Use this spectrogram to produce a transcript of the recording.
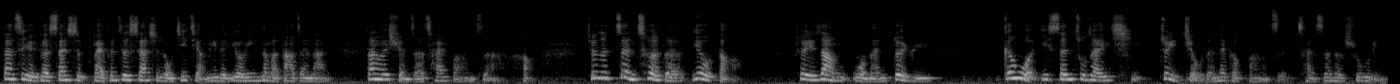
但是有一个三十百分之三十容积奖励的诱因那么大在那里，当然会选择拆房子啊。好，就是政策的诱导，所以让我们对于跟我一生住在一起最久的那个房子产生了疏离。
